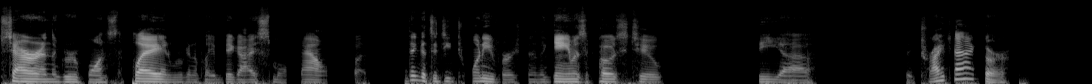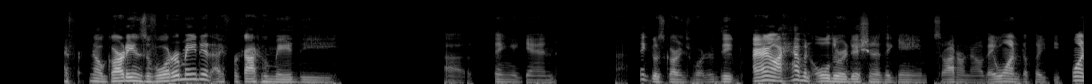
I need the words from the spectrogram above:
Sarah and the group wants to play, and we're gonna play Big Eye Small Mouth. But I think it's a D20 version of the game as opposed to the uh, the Tritac or I for, no Guardians of Order made it. I forgot who made the uh, thing again. I think it was Guardians of Order. The, I know I have an older edition of the game, so I don't know. They wanted to play D20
